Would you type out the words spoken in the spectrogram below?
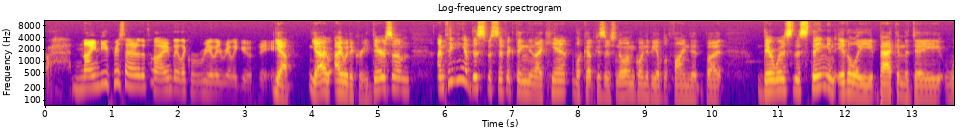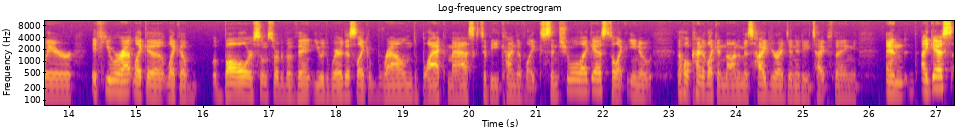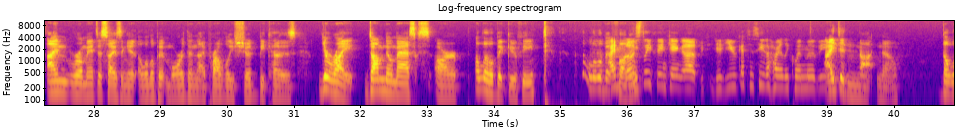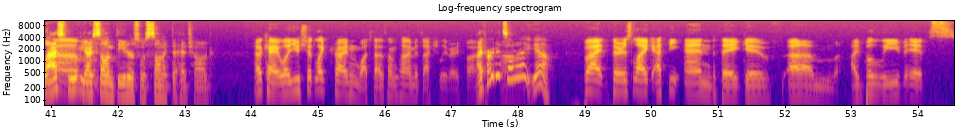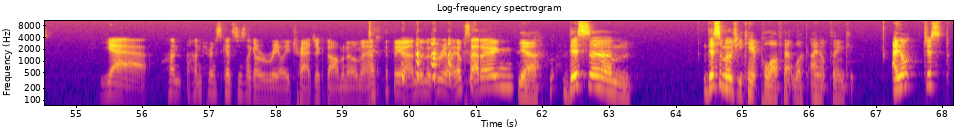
ninety percent of the time they look really, really goofy. Yeah, yeah, I, I would agree. There's um, I'm thinking of this specific thing that I can't look up because there's no way I'm going to be able to find it. But there was this thing in Italy back in the day where if you were at like a like a, ball or some sort of event, you would wear this like round black mask to be kind of like sensual, I guess, to like you know the whole kind of like anonymous hide your identity type thing. And I guess I'm romanticizing it a little bit more than I probably should because you're right. Domino masks are a little bit goofy, a little bit I'm funny. mostly thinking. Uh, did you get to see the Harley Quinn movie? I did not know. The last movie I Um, saw in theaters was Sonic the Hedgehog. Okay, well, you should like try and watch that sometime. It's actually very fun. I've heard it's Um, all right. Yeah. But there's like at the end they give um I believe it's yeah Hun- Huntress gets just like a really tragic domino mask at the end and it's really upsetting. Yeah. This um this emoji can't pull off that look, I don't think. I don't just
